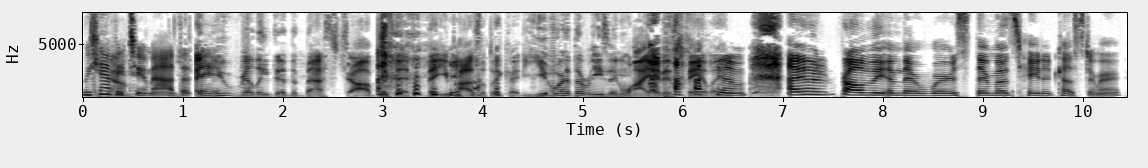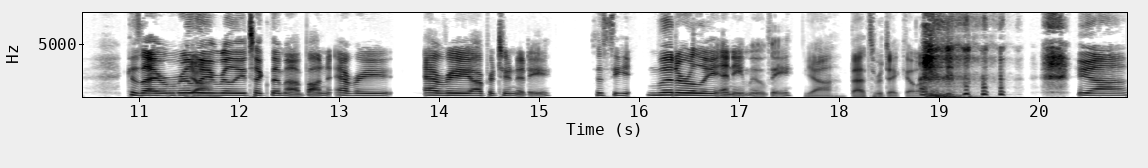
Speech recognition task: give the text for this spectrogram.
we can't Yeah. be too mad that they you really did the best job with it that you Yeah. possibly could. You were the reason why it is I failing. am, I probably am their worst, their most hated customer because I really, Yeah. really took them up on every every opportunity to see literally any movie. Yeah, that's ridiculous. yeah,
